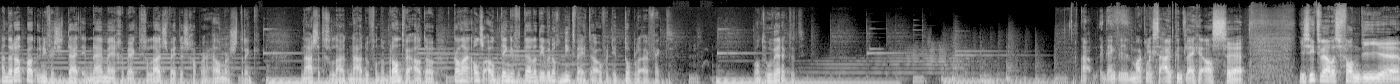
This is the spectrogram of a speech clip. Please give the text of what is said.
Aan de Radboud Universiteit in Nijmegen werkt geluidswetenschapper Helmer Strik. Naast het geluid nadoen van een brandweerauto kan hij ons ook dingen vertellen die we nog niet weten over dit Doppler-effect. Want hoe werkt het? Nou, ik denk dat je het makkelijkste uit kunt leggen als... Uh, je ziet wel eens van die uh,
